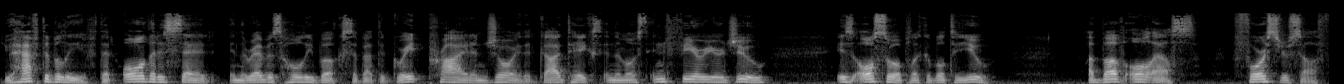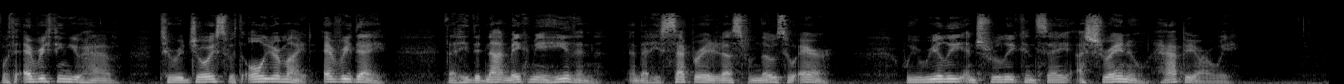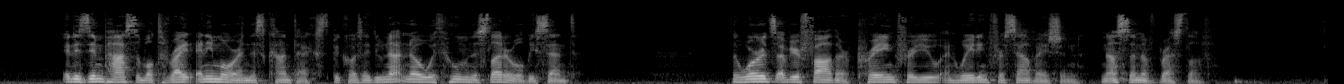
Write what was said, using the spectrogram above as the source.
you have to believe that all that is said in the Rebbe's holy books about the great pride and joy that God takes in the most inferior Jew is also applicable to you. Above all else, force yourself with everything you have to rejoice with all your might every day that He did not make me a heathen and that He separated us from those who err. We really and truly can say, Ashrenu, happy are we. It is impossible to write any more in this context because I do not know with whom this letter will be sent. The words of your father praying for you and waiting for salvation, Noson of Breslov.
